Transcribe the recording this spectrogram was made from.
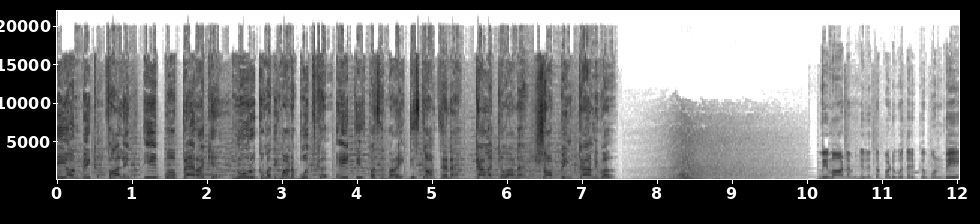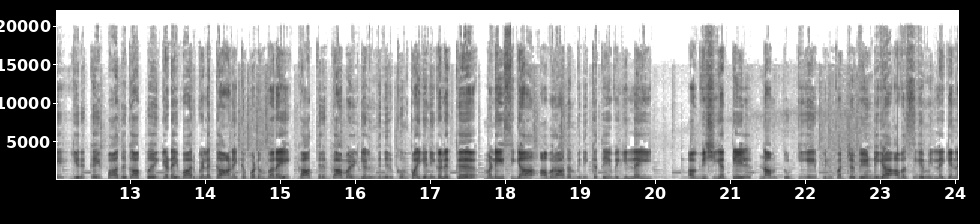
ஏயோன் பிக் ஃபாலின் இப்போ பேரா கேல் நூறுக்கும் அதிகமான பூத்கள் எயிட்டி பர்சன்ட் வரை டிஸ்கவுண்ட் என கலக்கலான ஷாப்பிங் கார்னிவல் விமானம் நிறுத்தப்படுவதற்கு முன்பே இருக்கை பாதுகாப்பு இடைவார் விளக்கு அணைக்கப்படும் வரை காத்திருக்காமல் எழுந்து நிற்கும் பயணிகளுக்கு மலேசியா அபராதம் விதிக்க தேவையில்லை. அவ்விஷயத்தில் நாம் துர்க்கியை பின்பற்ற வேண்டிய அவசியமில்லை என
